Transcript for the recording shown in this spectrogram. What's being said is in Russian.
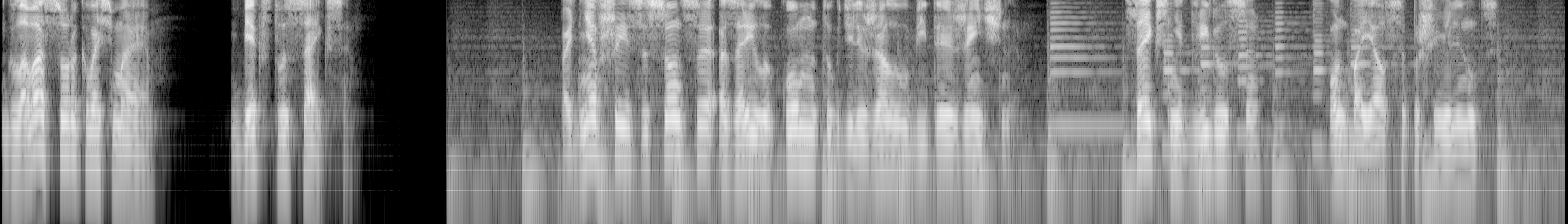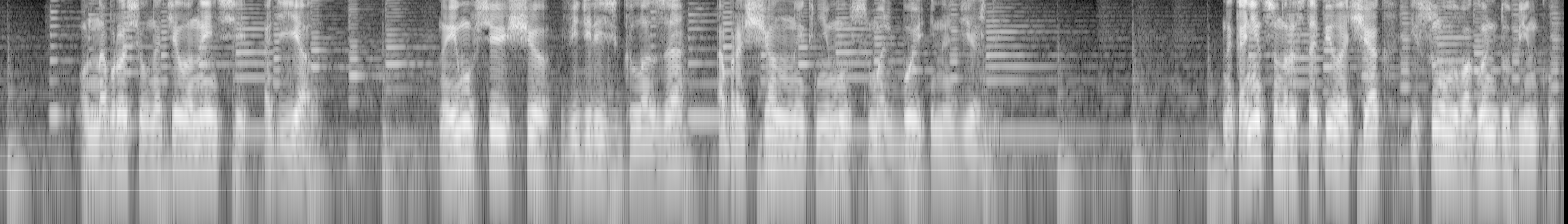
Глава 48. Бегство Сайкса. Поднявшееся солнце озарило комнату, где лежала убитая женщина. Сайкс не двигался, он боялся пошевельнуться. Он набросил на тело Нэнси одеяло, но ему все еще виделись глаза, обращенные к нему с мольбой и надеждой. Наконец он растопил очаг и сунул в огонь дубинку.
